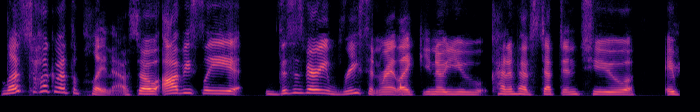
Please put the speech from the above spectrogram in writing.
let's talk about the play now. So obviously, this is very recent, right? Like you know, you kind of have stepped into a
